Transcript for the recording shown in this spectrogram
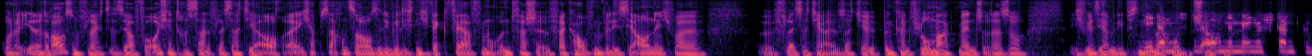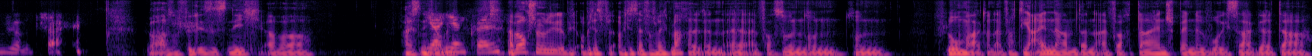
Oder ihr da draußen, vielleicht ist es ja auch für euch interessant. Vielleicht sagt ihr auch, ey, ich habe Sachen zu Hause, die will ich nicht wegwerfen und verkaufen will ich sie auch nicht, weil äh, vielleicht sagt ihr, sagt ihr, ich bin kein Flohmarktmensch oder so. Ich will sie am liebsten Nee, da musst du ja auch eine Menge Standgebühr bezahlen. Ja, so viel ist es nicht, aber weiß nicht, Ja, ob hier ich, in Köln. habe auch schon überlegt, ob ich, das, ob ich das einfach vielleicht mache, dann äh, einfach so ein, so ein, so ein Flohmarkt und einfach die Einnahmen dann einfach dahin spende, wo ich sage, da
